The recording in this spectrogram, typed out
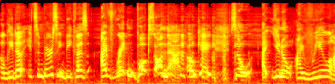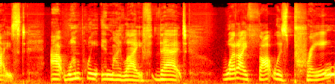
Alita, it's embarrassing because I've written books on that. Okay. so, I, you know, I realized at one point in my life that what I thought was praying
